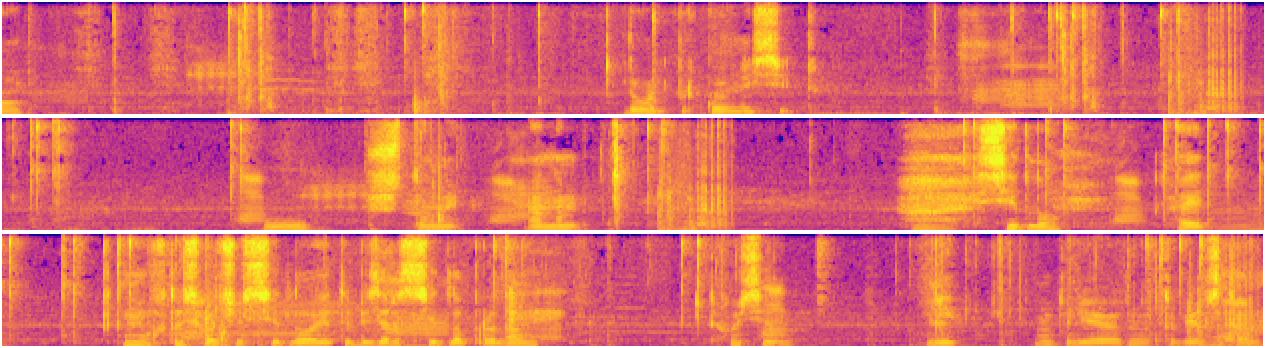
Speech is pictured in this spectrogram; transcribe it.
О. Доволі прикольний сіт. О, штани. А нам... Сідло. Хай. Кому хтось хоче сідло, я тобі зараз сідло продам. Ти хочеш сідло? Ні. Ну тоді я тобі оставлю.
